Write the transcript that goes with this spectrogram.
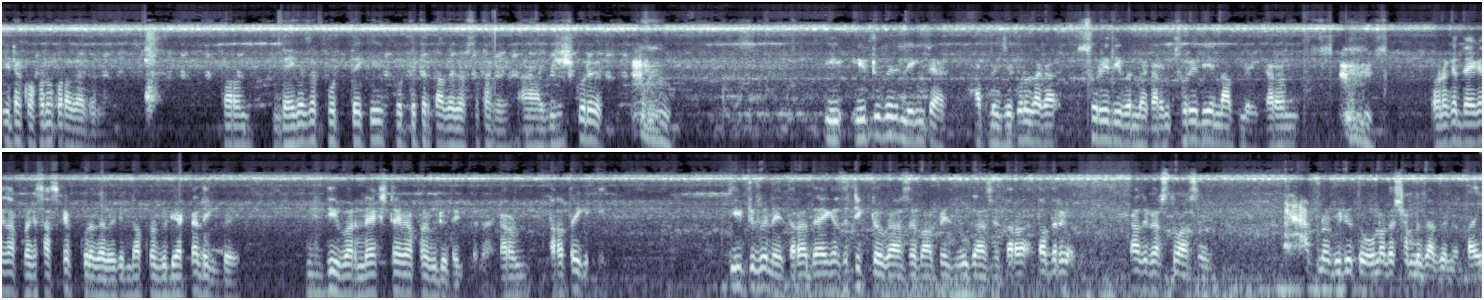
এটা কখনো করা যাবে না। কারণ দেখা যায় প্রত্যেকেই, প্রত্যেকের কাজে ব্যস্ত থাকে। আর বিশেষ করে ইউটিউবের লিঙ্কটা আপনি যে কোনো জায়গায় ছড়িয়ে দিবেন না, কারণ ছড়িয়ে দিয়ে লাভ নেই। কারণ অনেকে দেখে আপনাকে সাবস্ক্রাইব করে যাবে কিন্তু আপনার ভিডিও একটা দেখবে, দ্বিতীয়বার নেক্সট টাইম আপনার ভিডিও দেখবে না। কারণ তারা তো ইউটিউবে নেই, তারা দেখা গেছে টিকটকে আছে বা ফেসবুকে আছে, তারা তাদের কাজে ব্যস্ত আছে। আপনার ভিডিও তো ওনাদের সামনে যাবে না। তাই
